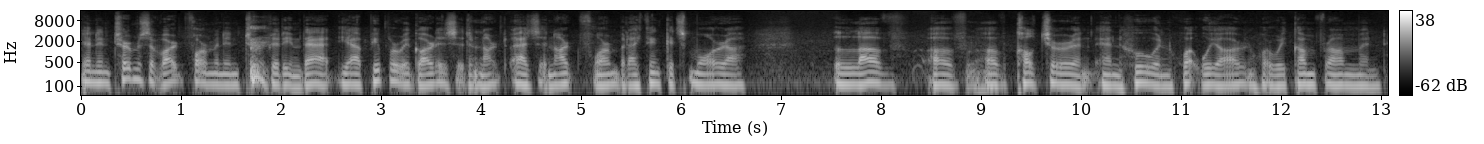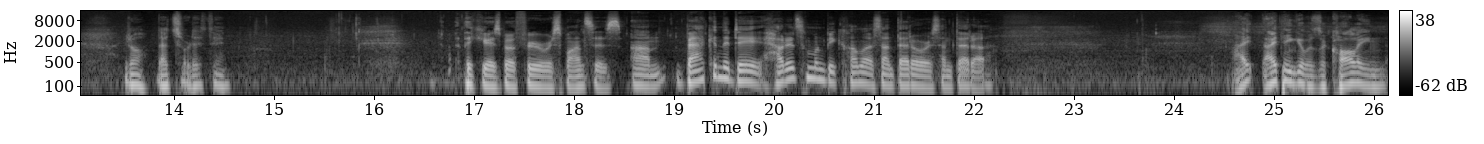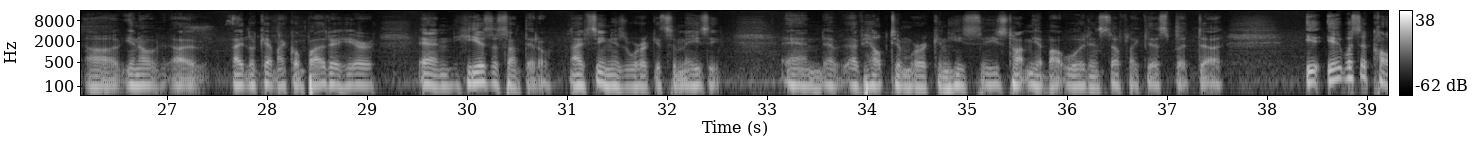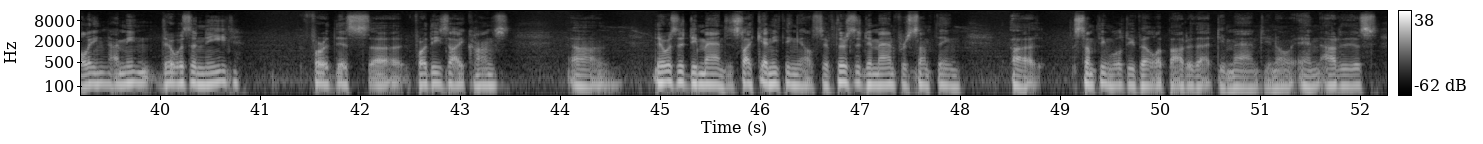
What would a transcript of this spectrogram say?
And in terms of art form and interpreting that, yeah, people regard it as an art as an art form, but I think it's more uh, love of of culture and, and who and what we are and where we come from and you know that sort of thing. Thank you guys both for your responses. Um, back in the day, how did someone become a santero or a santera? I, I think it was a calling. Uh, you know, uh, I look at my compadre here, and he is a santero. I've seen his work; it's amazing, and I've, I've helped him work, and he's he's taught me about wood and stuff like this. But uh, it it was a calling. I mean, there was a need for this uh, for these icons. Uh, there was a demand. It's like anything else. If there's a demand for something, uh, something will develop out of that demand. You know, and out of this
